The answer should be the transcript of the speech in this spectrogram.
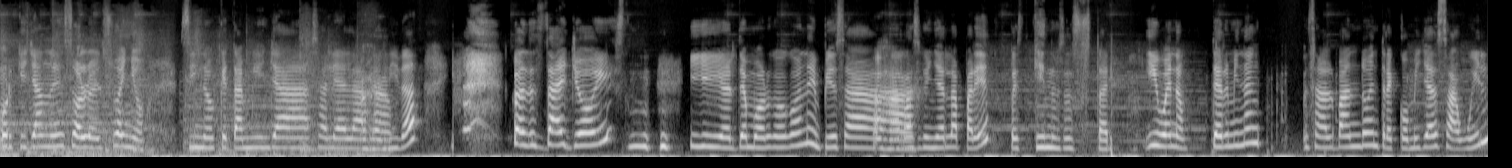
porque ya no es solo el sueño, sino que también ya sale a la Ajá. realidad. Cuando está Joyce y el Demogorgon empieza a rasguñar la pared, pues quién nos asustaría. Y bueno, terminan salvando entre comillas a Will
